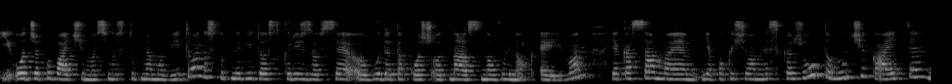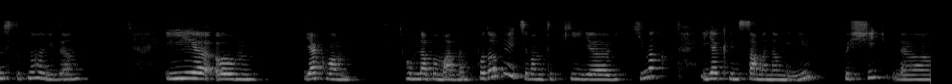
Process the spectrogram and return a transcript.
І отже, побачимось в наступному відео. Наступне відео, скоріш за все, е, буде також одна з новинок Avon, яка саме я поки що вам не скажу, тому чекайте наступного відео. І ем, як вам губна помада? Подобається вам такий е, відтінок? І як він саме на мені? Пишіть, е,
